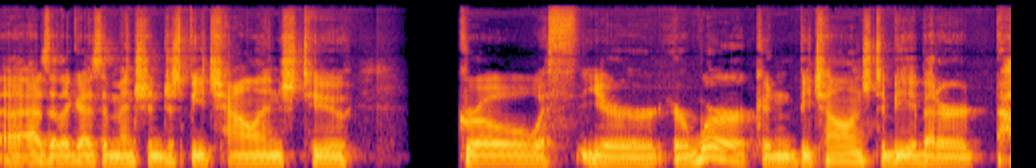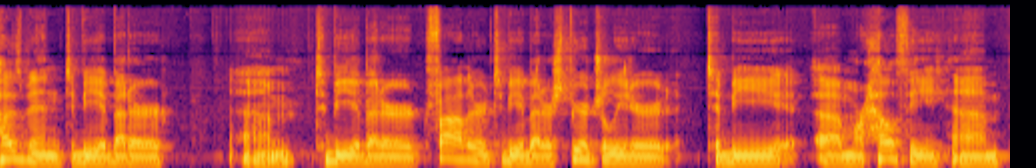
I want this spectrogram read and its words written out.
uh, as other guys have mentioned, just be challenged to grow with your your work and be challenged to be a better husband, to be a better um, to be a better father, to be a better spiritual leader, to be uh, more healthy. Um,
